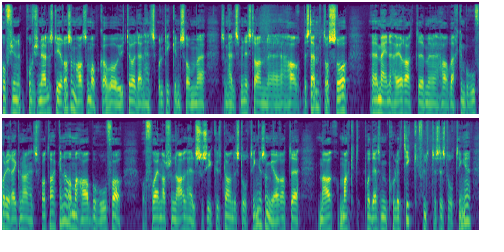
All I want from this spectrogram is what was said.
profesjonelle styrer som har som oppgave å utøve den helsepolitikken som, eh, som helseministeren eh, har bestemt. Og så eh, mener Høyre at vi har verken behov for de regionale helseforetakene, og vi har behov for å få en nasjonal helse- og sykehusplan til Stortinget som gjør at mer makt på det som er politikk, flyttes til Stortinget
